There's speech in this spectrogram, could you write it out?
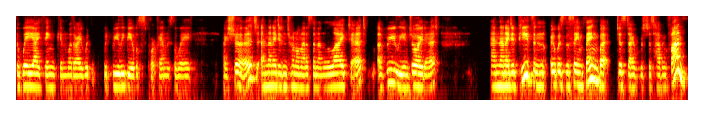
the way I think and whether I would, would really be able to support families the way I should. And then I did internal medicine and liked it. I really enjoyed it and then I did peds and it was the same thing, but just I was just having fun.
